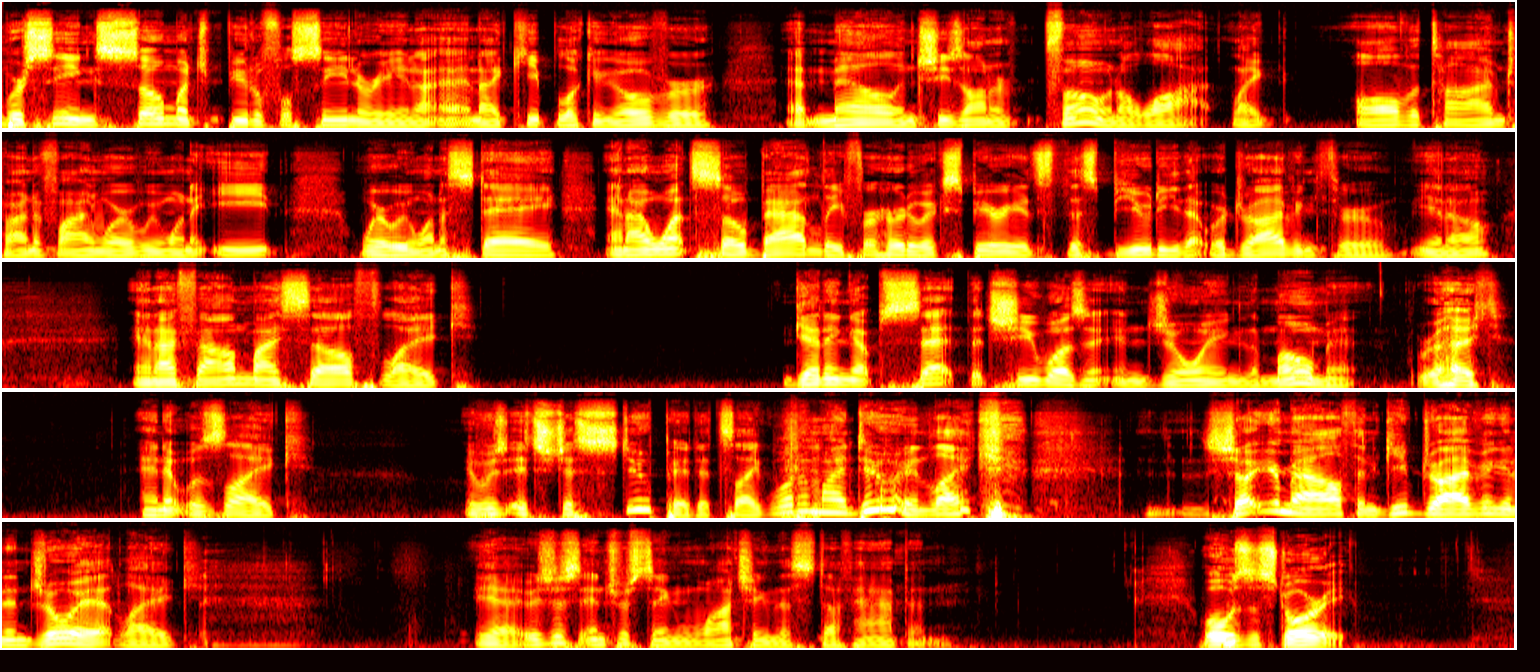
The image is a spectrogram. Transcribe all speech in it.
we're seeing so much beautiful scenery, and I and I keep looking over at Mel, and she's on her phone a lot, like all the time, trying to find where we want to eat, where we want to stay, and I want so badly for her to experience this beauty that we're driving through, you know, and I found myself like getting upset that she wasn't enjoying the moment, Right. and it was like it was it's just stupid. It's like what am i doing? Like shut your mouth and keep driving and enjoy it. Like yeah it was just interesting watching this stuff happen. What was the story?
